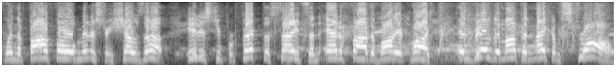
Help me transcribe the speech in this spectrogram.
When the fivefold ministry shows up, it is to perfect the saints and edify the body of Christ and build them up and make them strong.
